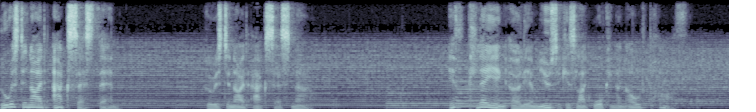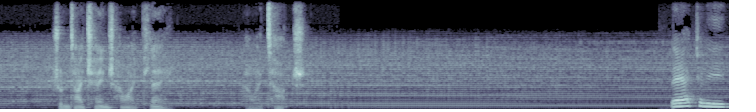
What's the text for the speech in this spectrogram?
Who was denied access then? Who is denied access now? If playing earlier music is like walking an old path, shouldn't I change how I play, how I touch? they actually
